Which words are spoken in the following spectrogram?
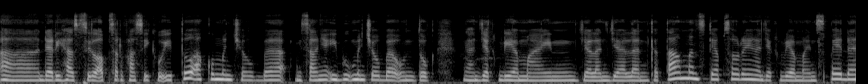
Uh, dari hasil observasiku itu aku mencoba misalnya ibu mencoba untuk ngajak dia main jalan-jalan ke taman setiap sore ngajak dia main sepeda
